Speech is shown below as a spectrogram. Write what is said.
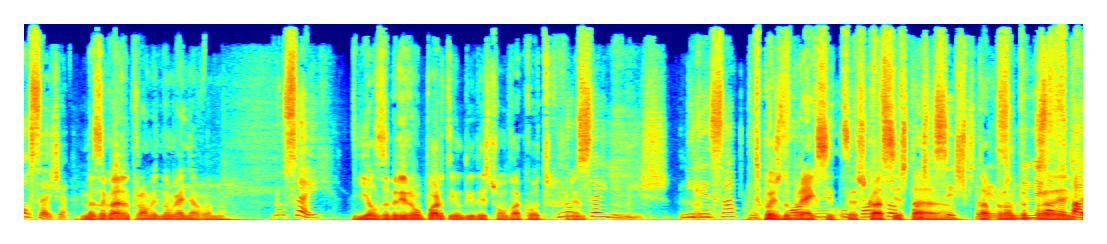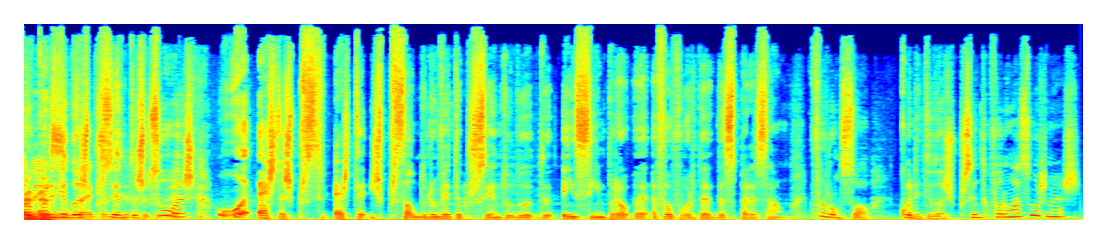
ou seja, Mas agora provavelmente não ganhavam, não. não sei. E eles abriram a porta e um dia destes vão levar com outro Não sei, Luís. Ninguém sabe. Porque Depois do voto- Brexit, a Escócia está- de está pronta Ninguém Só para votaram independer. 42% das pessoas. Esta, esta expressão de 90% do- de- em si para, o- a favor da, da separação foram só 42% que foram às urnas.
